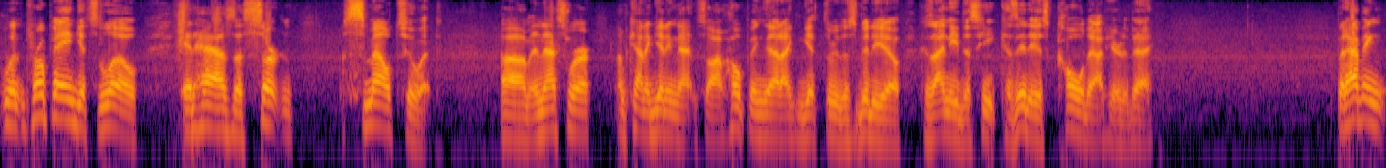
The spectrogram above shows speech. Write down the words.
when propane gets low, it has a certain smell to it. Um, and that's where I'm kind of getting that. So I'm hoping that I can get through this video because I need this heat because it is cold out here today. But having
